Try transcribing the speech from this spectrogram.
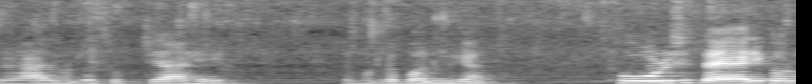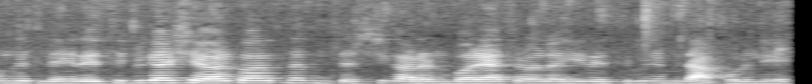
तर आज म्हटलं सुट्टी आहे तर म्हटलं बनवूया. थोडीशी तयारी करून घेतली रेसिपी काय शेअर करत नाही तुमच्याशी कारण बऱ्याच वेळेला ही रेसिपी मी दाखवलेली आहे.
